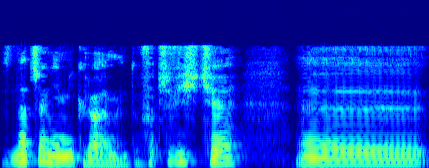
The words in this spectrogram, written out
Znaczenie mikroelementów. Oczywiście yy,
